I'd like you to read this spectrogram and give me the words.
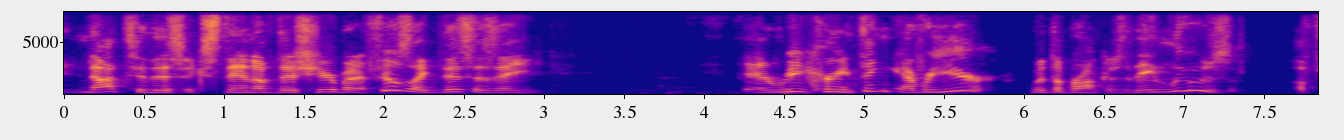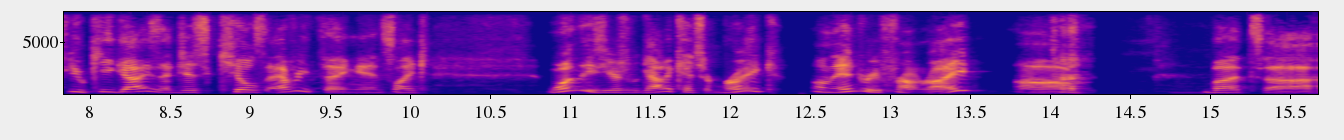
not to this extent of this year, but it feels like this is a a recurring thing every year with the Broncos. They lose a few key guys that just kills everything, and it's like one of these years we got to catch a break on the injury front, right? Um, but uh,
